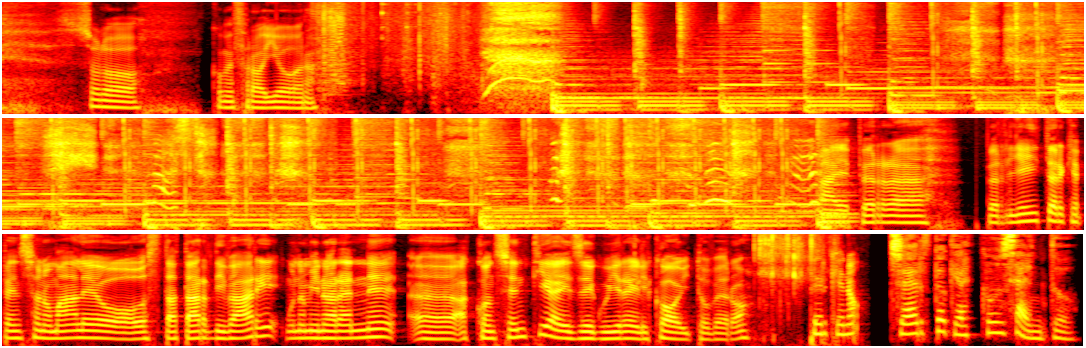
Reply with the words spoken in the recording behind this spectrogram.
solo come farò io ora. Ah, e per, eh, per gli hater che pensano male o sta tardi vari, una minorenne eh, acconsentì a eseguire il coito, vero? Perché no? Certo che acconsento.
